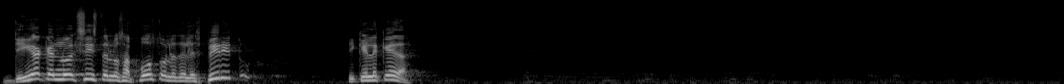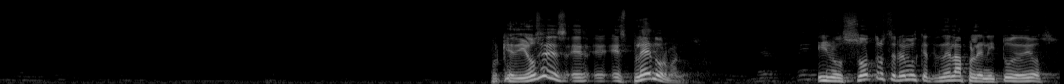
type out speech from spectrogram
Diga que no existen los apóstoles del Espíritu y ¿qué le queda? Porque Dios es, pleno, hermanos. Y nosotros tenemos que tener la plenitud de Dios.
